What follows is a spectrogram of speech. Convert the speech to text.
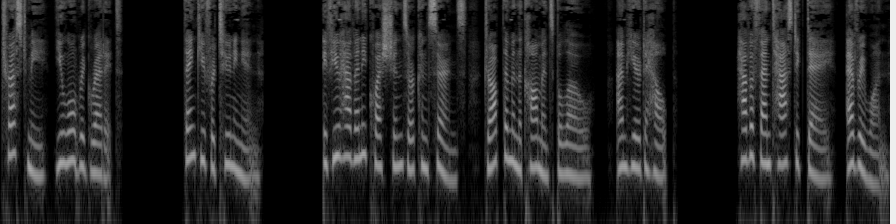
Trust me, you won't regret it. Thank you for tuning in. If you have any questions or concerns, drop them in the comments below. I'm here to help. Have a fantastic day, everyone.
